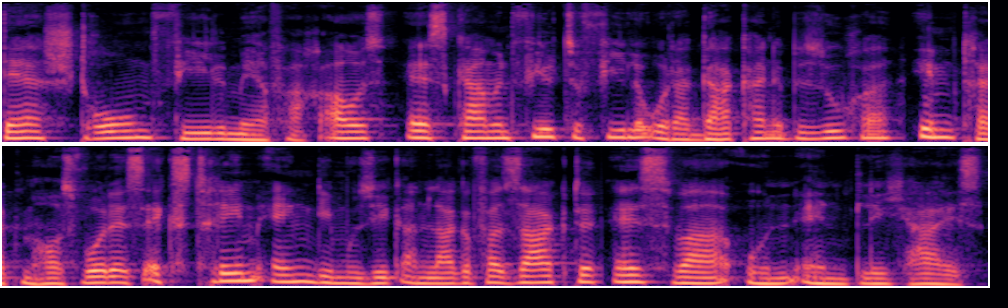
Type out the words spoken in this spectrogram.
Der Strom fiel mehrfach aus, es kamen viel zu viele oder gar keine Besucher, im Treppenhaus wurde es extrem eng, die Musikanlage versagte, es war unendlich heiß.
